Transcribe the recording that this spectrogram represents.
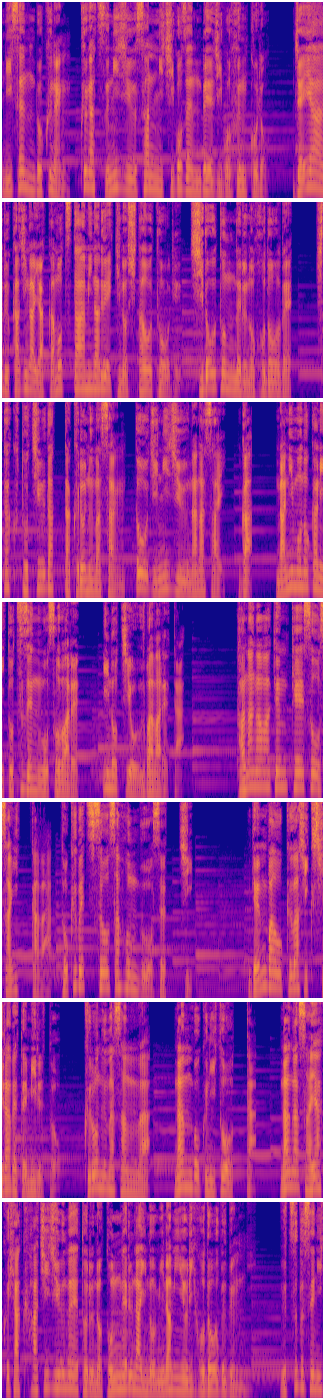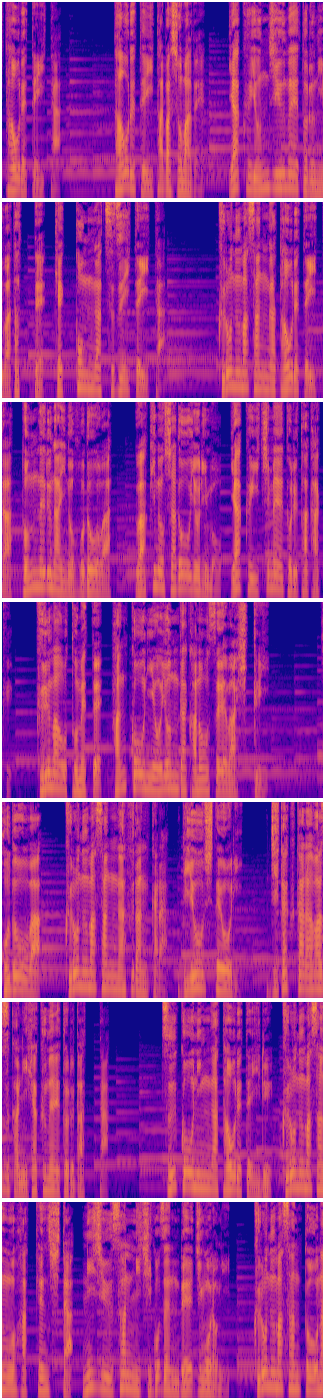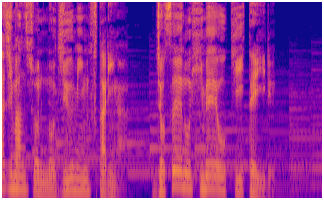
2006年9月23日午前0時5分頃 JR 梶ヶ谷貨物ターミナル駅の下を通る市道トンネルの歩道で帰宅途中だった黒沼さん当時27歳が何者かに突然襲われ命を奪われた。神奈川県警捜査一課は特別捜査本部を設置。現場を詳しく調べてみると黒沼さんは南北に通った。長さ約180メートルのトンネル内の南寄り歩道部分にうつ伏せに倒れていた。倒れていた場所まで約40メートルにわたって血痕が続いていた。黒沼さんが倒れていたトンネル内の歩道は脇の車道よりも約1メートル高く車を止めて犯行に及んだ可能性は低い。歩道は黒沼さんが普段から利用しており自宅からわずか200メートルだった。通行人が倒れている黒沼さんを発見した23日午前0時ごろに黒沼さんと同じマンションの住民2人が女性の悲鳴を聞いている。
